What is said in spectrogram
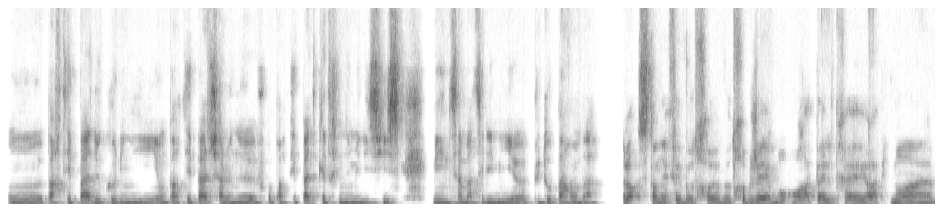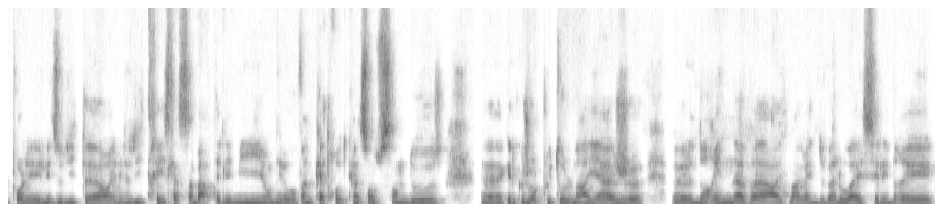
on ne partait pas de Coligny, on partait pas de Charles-Neuf, on partait pas de Catherine de Médicis, mais une Saint-Barthélemy plutôt par en bas, Alors, c'est en effet votre, votre objet. Bon, on rappelle très rapidement hein, pour les, auditeurs et les auditrices, la Saint-Barthélemy, on est au 24 août 1572. Euh, quelques jours plus tôt, le mariage euh, d'Henri de Navarre avec Marguerite de Valois est célébré.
